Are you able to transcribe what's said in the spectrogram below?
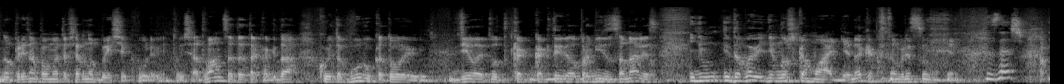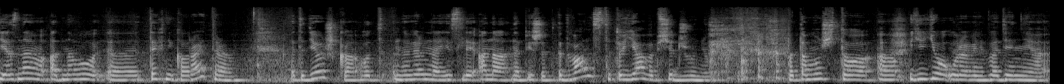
Но при этом, по-моему, это все равно basic уровень. То есть advanced это когда какой-то гуру, который делает вот как, как ты говорил про бизнес-анализ, и, и добавить немножко магии, да, как в том рисунке. знаешь, я знаю одного э, writer, эта девушка, вот, наверное, если она напишет advanced, то я вообще junior. Потому что э, ее уровень владения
